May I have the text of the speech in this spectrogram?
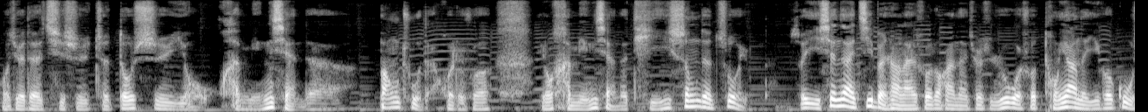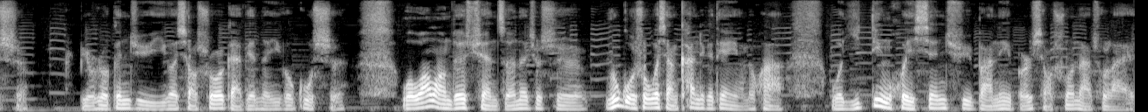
我觉得其实这都是有很明显的帮助的，或者说有很明显的提升的作用。所以现在基本上来说的话呢，就是如果说同样的一个故事，比如说根据一个小说改编的一个故事，我往往的选择呢，就是如果说我想看这个电影的话，我一定会先去把那本小说拿出来，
